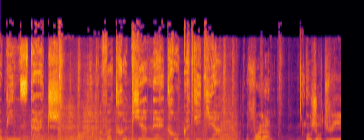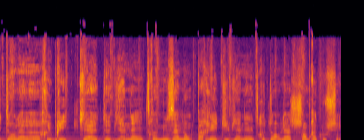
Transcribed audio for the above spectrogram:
Robin Touch, votre bien-être au quotidien. Voilà. Aujourd'hui, dans la rubrique de bien-être, nous allons parler du bien-être dans la chambre à coucher.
